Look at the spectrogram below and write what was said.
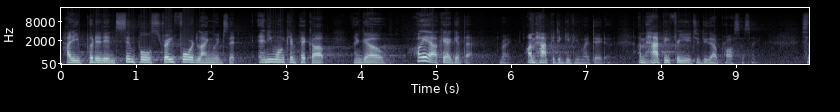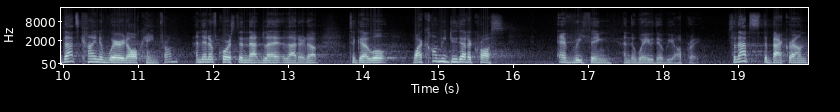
How do you put it in simple, straightforward language that anyone can pick up and go, oh yeah, okay, I get that, right? I'm happy to give you my data. I'm happy for you to do that processing. So that's kind of where it all came from. And then, of course, then that laddered up to go, well, why can't we do that across everything and the way that we operate? So that's the background.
